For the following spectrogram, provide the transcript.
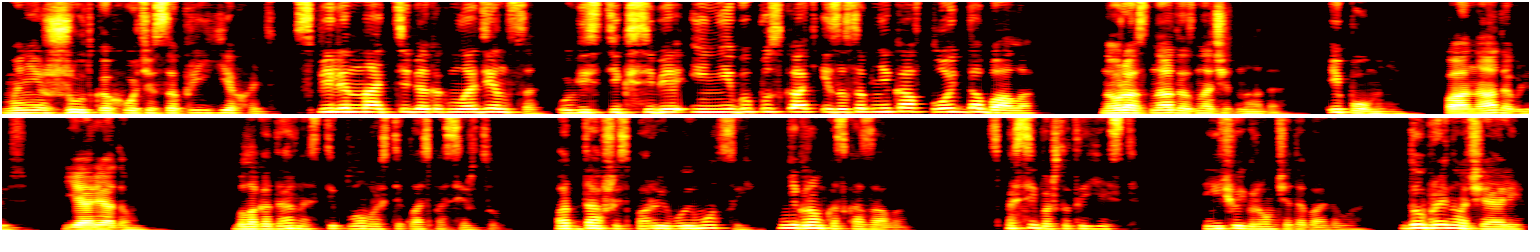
«Мне жутко хочется приехать, спеленать тебя как младенца, увести к себе и не выпускать из особняка вплоть до бала. Но раз надо, значит надо. И помни, понадоблюсь, я рядом». Благодарность теплом растеклась по сердцу. Поддавшись порыву эмоций, негромко сказала «Спасибо, что ты есть». И чуть громче добавила «Доброй ночи, Али».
